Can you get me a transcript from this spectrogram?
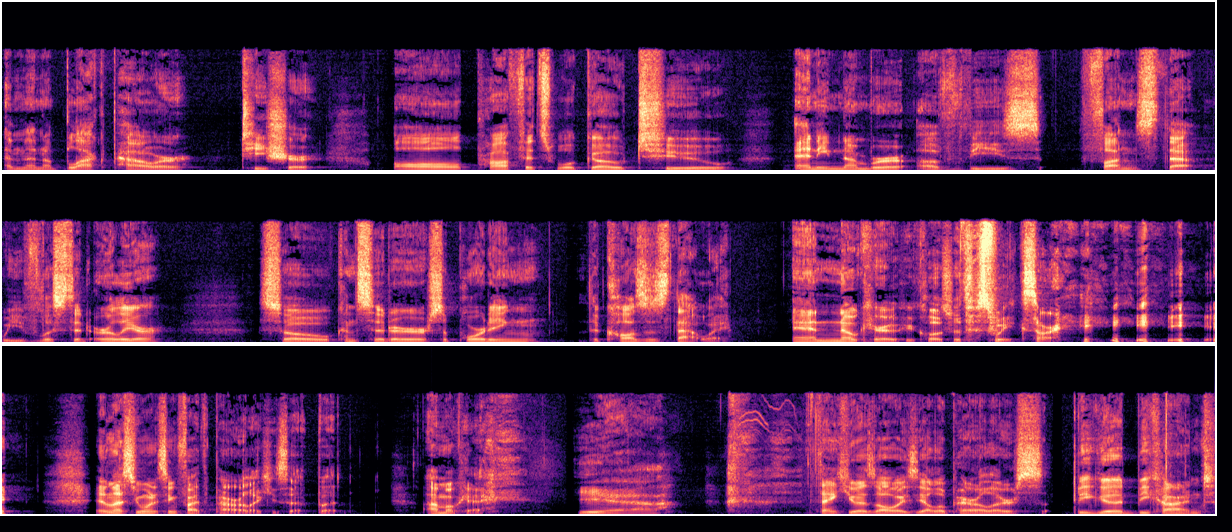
and then a black Power t shirt. All profits will go to any number of these funds that we've listed earlier. So consider supporting the causes that way. And no karaoke closer this week, sorry. Unless you want to sing Fight the Power, like you said, but I'm okay. Yeah. Thank you, as always, Yellow Perilers. Be good, be kind.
